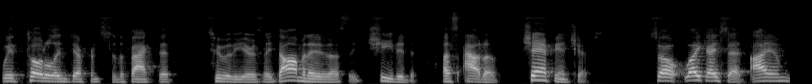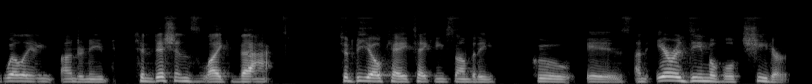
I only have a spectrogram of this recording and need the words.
with total indifference to the fact that two of the years they dominated us, they cheated us out of championships. So, like I said, I am willing underneath conditions like that to be okay taking somebody who is an irredeemable cheater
